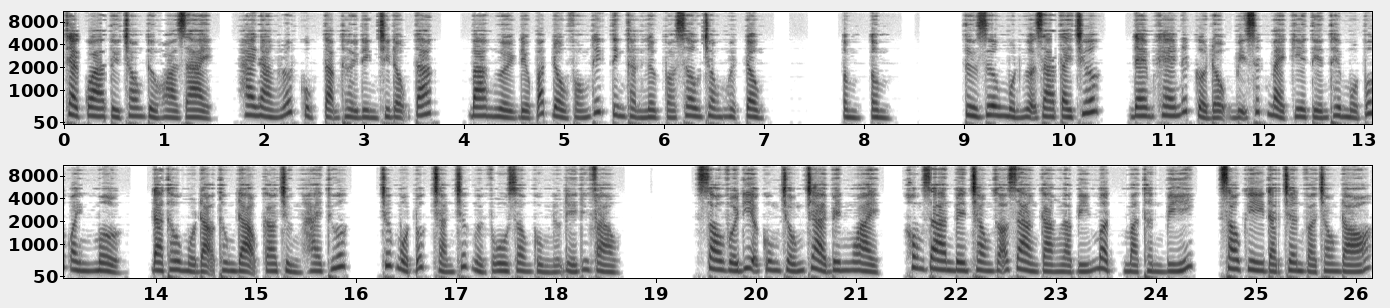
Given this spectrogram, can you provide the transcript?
trải qua từ trong tử hòa dài, hai nàng rốt cục tạm thời đình chỉ động tác, ba người đều bắt đầu phóng thích tinh thần lực vào sâu trong huyệt động. Ầm ầm. Từ Dương một ngựa ra tay trước, đem khe nứt cửa động bị sức mẻ kia tiến thêm một bước oanh mở, đà thâu một đạo thông đạo cao chừng hai thước, trước một bước chắn trước người vô song cùng nữ đế đi vào. So với địa cung trống trải bên ngoài, không gian bên trong rõ ràng càng là bí mật mà thần bí, sau khi đặt chân vào trong đó,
